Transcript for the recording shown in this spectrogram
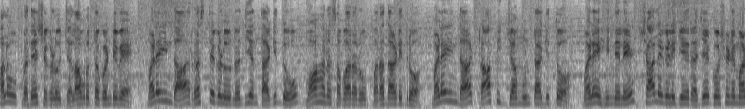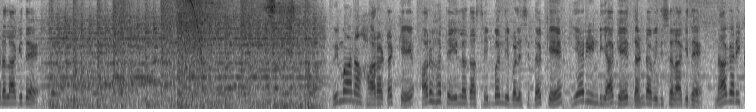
ಹಲವು ಪ್ರದೇಶಗಳು ಜಲಾವೃತಗೊಂಡಿವೆ. ಮಳೆಯಿಂದ ರಸ್ತೆಗಳು ನದಿಯಂತಾಗಿದ್ದು ವಾಹನ ಸವಾರರು ಪರದಾಡಿದ್ರು. ಮಳೆಯಿಂದ ಟ್ರಾಫಿಕ್ ಜಾಮ್ ಉಂಟಾಗಿತ್ತು. ಮಳೆ ಹಿನ್ನೆಲೆ ಶಾಲೆಗಳಿಗೆ ರಜೆ ಘೋಷಣೆ ಮಾಡಲಾಗಿದೆ. ವಿಮಾನ ಹಾರಾಟಕ್ಕೆ ಅರ್ಹತೆ ಇಲ್ಲದ ಸಿಬ್ಬಂದಿ ಬಳಸಿದ್ದಕ್ಕೆ ಏರ್ ಇಂಡಿಯಾಗೆ ದಂಡ ವಿಧಿಸಲಾಗಿದೆ. ನಾಗರಿಕ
